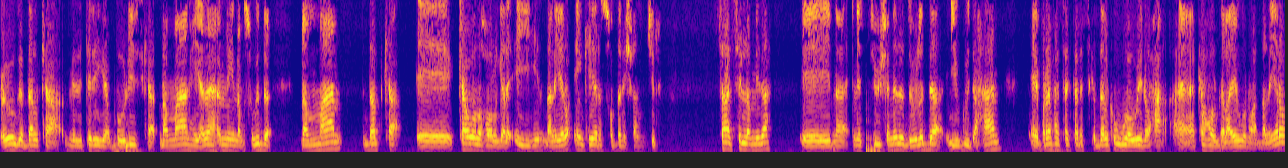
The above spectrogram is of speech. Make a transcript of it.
xooga dalka militariga booliiska dhammaan hay'adaha amniga nabsugidda dhammaan dadka ka wada howlgala ay yihiin dhalinyaro in ka yar soddon iyo shan jir. Saas si la mid ah institutionada dowladda iyo guud ahaan private sectorska dalka ugu waaweyn waxaa ka howlgala ayaguna waa dhalinyaro.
